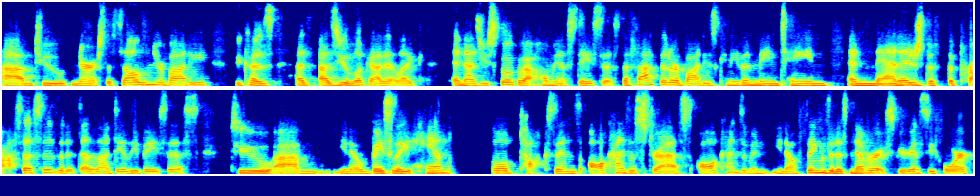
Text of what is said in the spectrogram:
um, to nourish the cells in your body. Because as, as you look at it, like, and as you spoke about homeostasis, the fact that our bodies can even maintain and manage the, the processes that it does on a daily basis to, um, you know, basically handle toxins, all kinds of stress, all kinds of, you know, things that it's never experienced before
